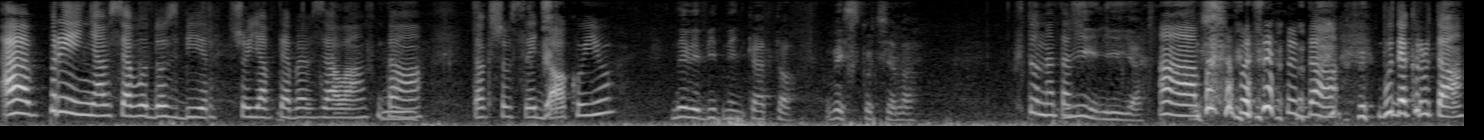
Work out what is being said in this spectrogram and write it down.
А прийнявся водозбір, що я в тебе взяла. Да. Так що все, дякую. Диви, бідненька та вискочила. Хто Наташа? Лілія. А, да. буде крута.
